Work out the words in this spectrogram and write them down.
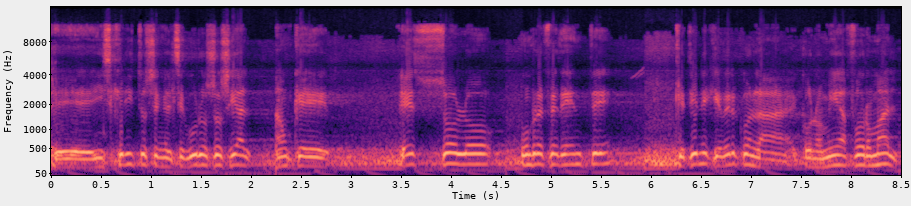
eh, inscritos en el Seguro Social, aunque es solo un referente que tiene que ver con la economía formal,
